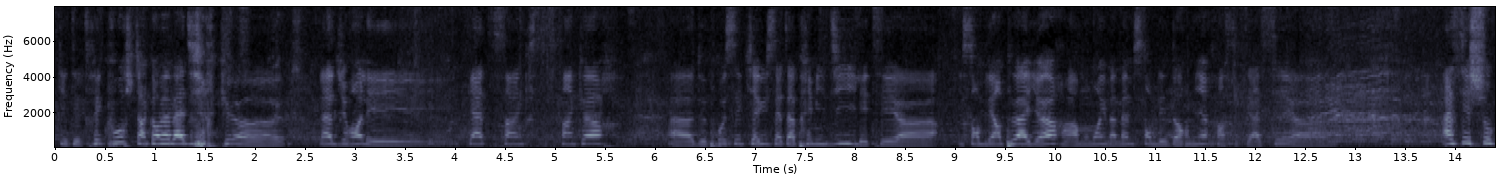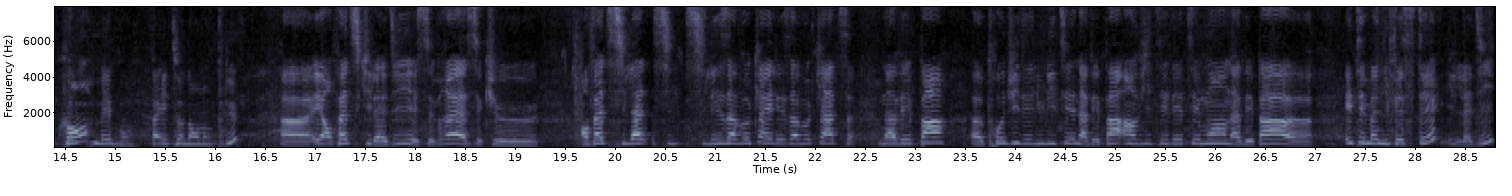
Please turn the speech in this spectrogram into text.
ce qui était très court. Je tiens quand même à dire que là, durant les 4, 5, 5 heures de procès qu'il y a eu cet après-midi, il, était, euh, il semblait un peu ailleurs. À un moment, il m'a même semblé dormir. Enfin, C'était assez, euh, assez choquant, mais bon, pas étonnant non plus. Euh, et en fait, ce qu'il a dit, et c'est vrai, c'est que en fait, si, les avocats et les avocates n'avaient pas euh, produit des nullités, n'avaient pas invité des témoins, n'avaient pas euh, été manifestés, il l'a dit,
